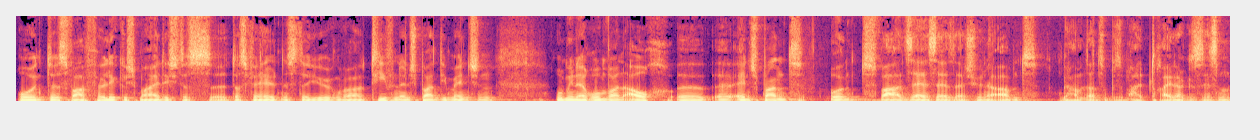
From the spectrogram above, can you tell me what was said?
Und das war völlig geschmeidig. Das, äh, das Verhältnis der Jürgen war tiefenentspannt. Die Menschen um ihn herum waren auch äh, entspannt und war ein sehr, sehr, sehr schöner Abend. Wir haben dann so bis um halb drei da gesessen.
